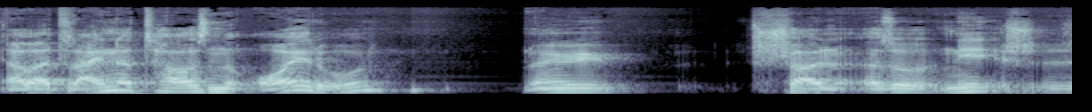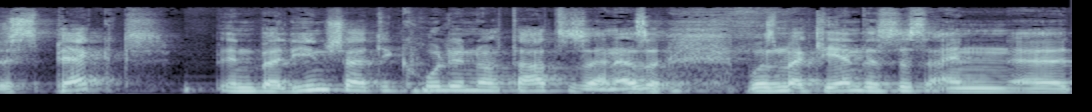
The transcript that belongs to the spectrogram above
Aber 300.000 Euro, also nee, Respekt, in Berlin scheint die Kohle noch da zu sein. Also muss man erklären, das ist ein äh,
